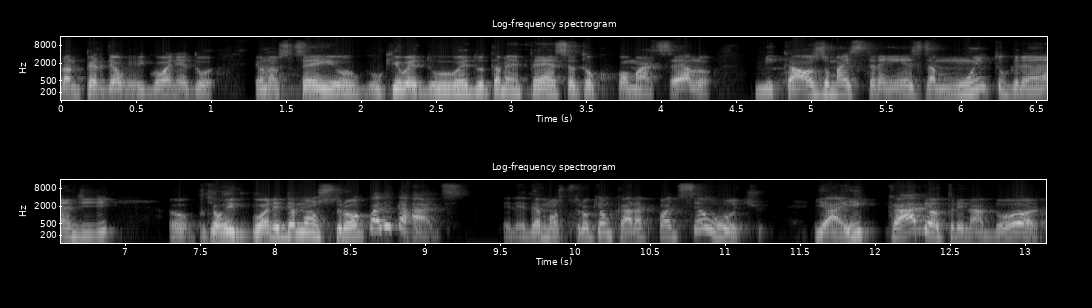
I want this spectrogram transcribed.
não perder o Rigoni, Edu, eu não ah. sei o, o que o Edu, o Edu também pensa, eu estou com o Marcelo, me causa uma estranheza muito grande, porque o Rigoni demonstrou qualidades. Ele demonstrou que é um cara que pode ser útil. E aí cabe ao treinador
